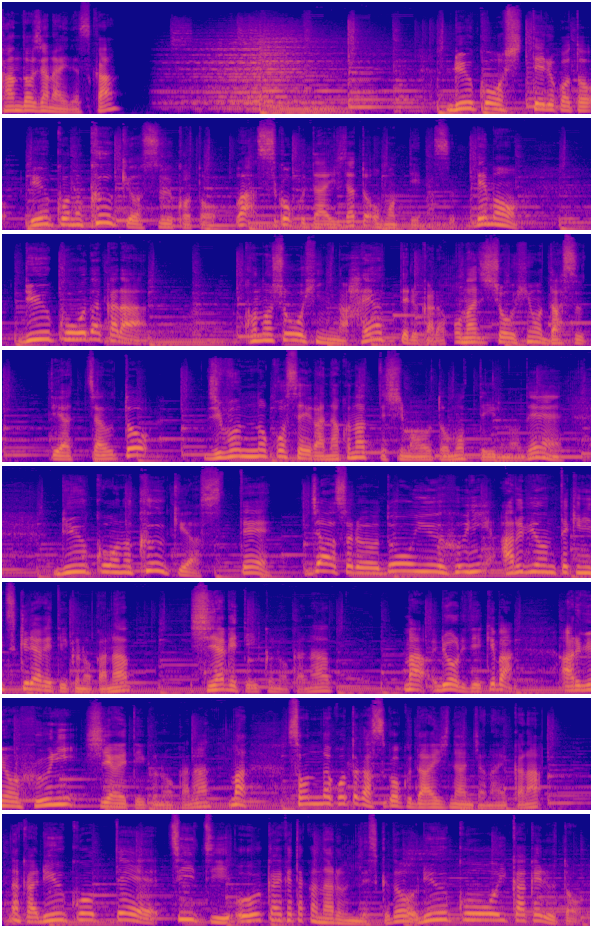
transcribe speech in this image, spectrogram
感動じゃないですか？流行を知っていること流行の空気を吸うことはすごく大事だと思っています。でも流行だからこの商品が流行ってるから同じ商品を出すってやっちゃうと自分の個性がなくなってしまうと思っているので流行の空気は吸ってじゃあそれをどういうふうにアルビオン的に作り上げていくのかな仕上げていくのかなまあ料理でいけばアルビオン風に仕上げていくのかな。まあそんなことがすごく大事なんじゃないかな。なんか流行ってついつい追いかけたくなるんですけど流行を追いかけると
